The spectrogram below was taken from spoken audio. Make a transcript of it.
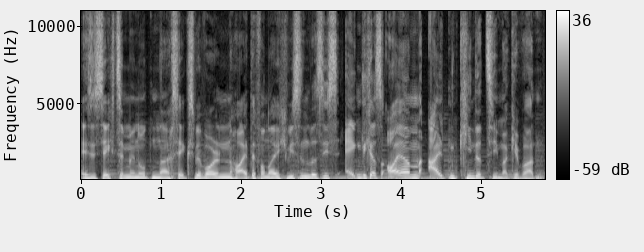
Es ist 16 Minuten nach 6. Wir wollen heute von euch wissen, was ist eigentlich aus eurem alten Kinderzimmer geworden?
